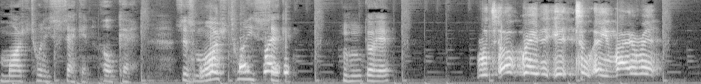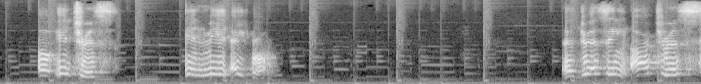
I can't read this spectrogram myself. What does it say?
March twenty second. Okay. Since March twenty second. Mm-hmm. Go ahead which upgraded it to a variant of interest in mid April. Addressing Arcturus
